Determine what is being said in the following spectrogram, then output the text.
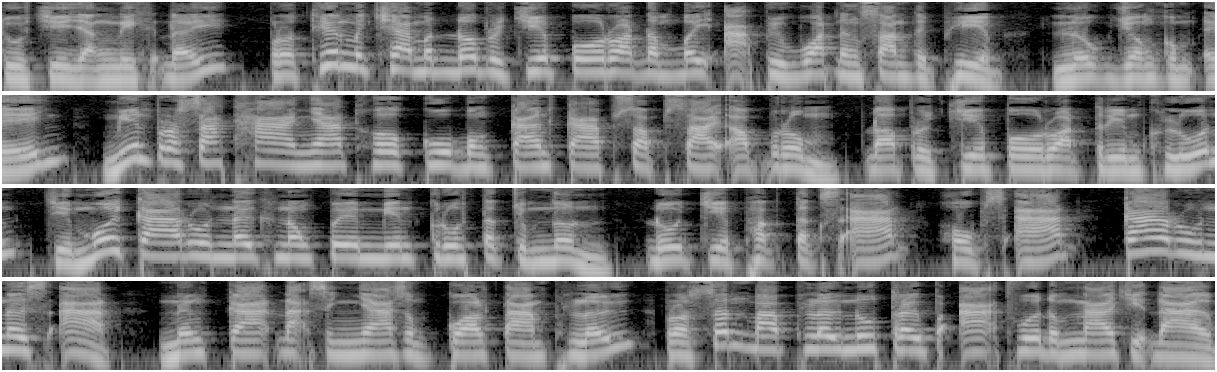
ទោះជាយ៉ាងនេះក្តីប្រធានមជ្ឈមណ្ឌលប្រជាពលរដ្ឋដើម្បីអភិវឌ្ឍនិងសន្តិភាព លោកយងកំឯងមានប្រសាសន៍ថាអាញាធរគួរបង្កើនការផ្សព្វផ្សាយអប់រំដល់ប្រជាពលរដ្ឋត្រៀមខ្លួន ជាមួយការរស់នៅក្នុងពេលមានគ្រោះទឹកជំនន់ដូចជាផឹកទឹកស្អាត ហូបស្អាត ការរស់នៅស្អាតនិងការដាក់សញ្ញាសម្គាល់តាមផ្លូវប្រសិនបើផ្លូវនោះត្រូវផ្អាកធ្វើដំណើរជាដើម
